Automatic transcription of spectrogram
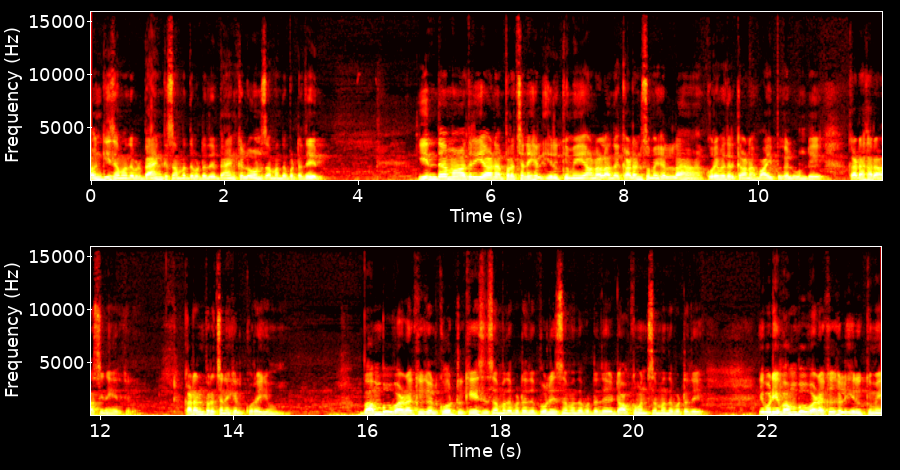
வங்கி சம்மந்தப்பட்ட பேங்க் சம்மந்தப்பட்டது பேங்க் லோன் சம்மந்தப்பட்டது இந்த மாதிரியான பிரச்சனைகள் இருக்குமே ஆனால் அந்த கடன் சுமைகள்லாம் குறைவதற்கான வாய்ப்புகள் உண்டு. கடகராசி நேயர்கள் கடன் பிரச்சனைகள் குறையும். வம்பு வழக்குகள் கோர்ட்டு கேஸு சம்மந்தப்பட்டது போலீஸ் சம்மந்தப்பட்டது டாக்குமெண்ட் சம்மந்தப்பட்டது இப்படி வம்பு வழக்குகள் இருக்குமே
